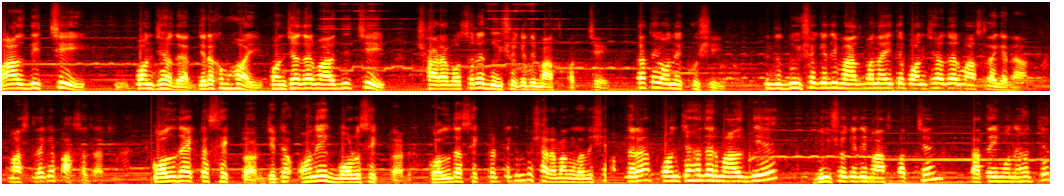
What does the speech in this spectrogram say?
মাছ দিচ্ছি পঞ্চাশ হাজার, যেরকম হয়, পঞ্চাশ হাজার মাছ দিচ্ছি, সারা বছরে দুইশো কেজি মাছ পাচ্ছে। তাতে অনেক খুশি। কিন্তু দুইশো কেজি মাছ বানাইতে পঞ্চাশ হাজার মাছ লাগে না, মাছ লাগে পাঁচ হাজার। কলদা একটা সেক্টর, যেটা অনেক বড় সেক্টর। কলদা সেক্টরটা কিন্তু সারা বাংলাদেশে। আপনারা পঞ্চাশ হাজার মাছ দিয়ে দুইশো কেজি মাছ পাচ্ছেন, তাতেই মনে হচ্ছেন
